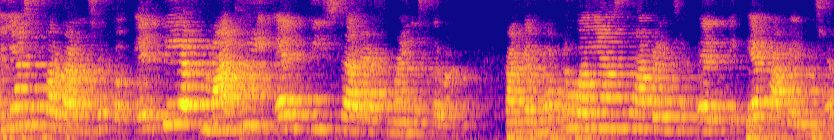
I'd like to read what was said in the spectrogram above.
અહીંયા શું કરવાનું છે? તો LPF માંથી LP star F માઇનસ કરવાનું. કારણ કે મોટું અહીંયા શું આપેલું છે? LPF આપેલું છે.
